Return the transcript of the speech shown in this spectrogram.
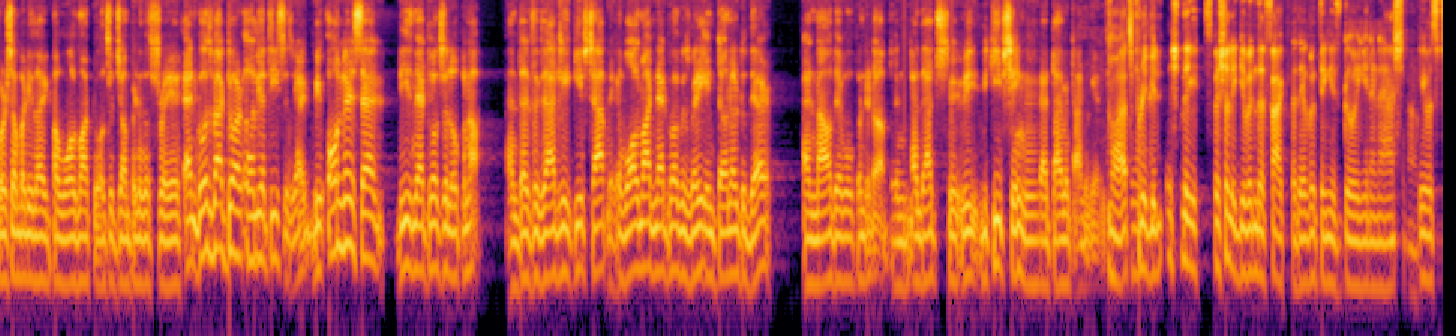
for somebody like a Walmart to also jump into the fray. And goes back to our earlier thesis, right? We always said these networks will open up. And that's exactly keeps happening. The Walmart network is very internal to their and now they've opened it up. And, and that's we, we keep seeing that time and time again. Oh that's pretty good. especially especially given the fact that everything is going international. He was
